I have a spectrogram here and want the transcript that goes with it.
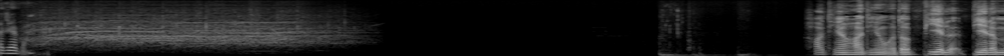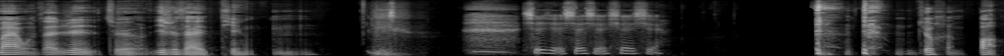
到这吧。好听好听，我都闭了闭了麦，我在认就一直在听，嗯，谢谢谢谢谢谢。就很棒。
